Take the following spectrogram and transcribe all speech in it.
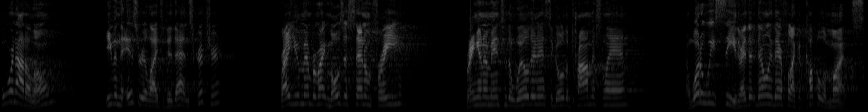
But we're not alone. Even the Israelites did that in Scripture. Right? You remember, right? Moses set them free, bringing them into the wilderness to go to the promised land. And what do we see? Right? They're only there for like a couple of months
